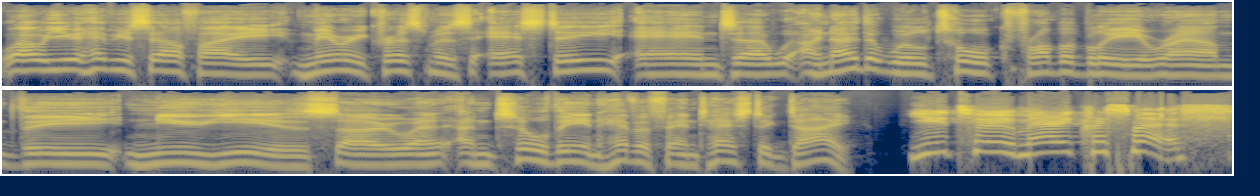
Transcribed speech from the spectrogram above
Well, you have yourself a Merry Christmas, Asti, and uh, I know that we'll talk probably around the New Year's. So uh, until then, have a fantastic day. You too. Merry Christmas.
